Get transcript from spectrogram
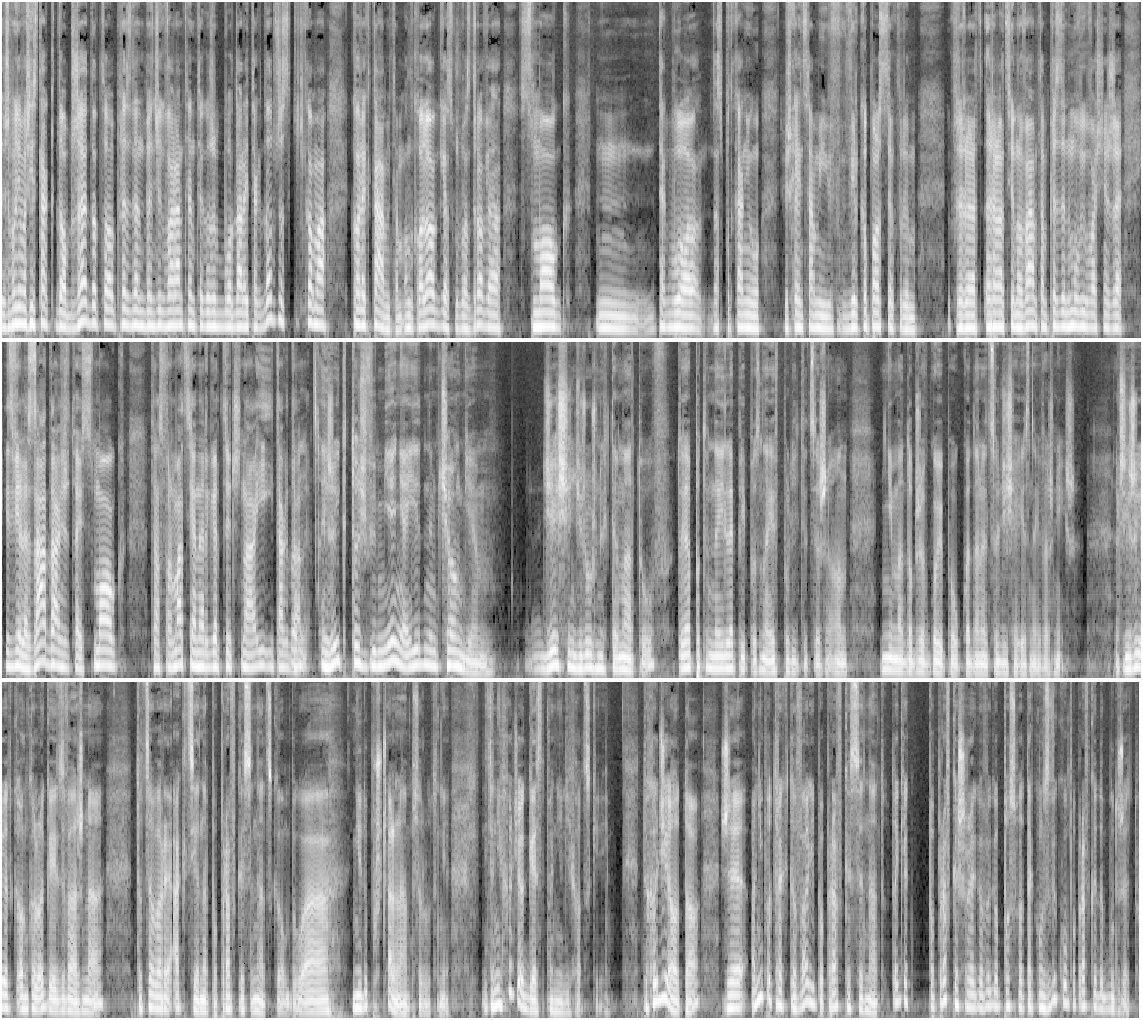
że ponieważ jest tak dobrze, no to prezydent będzie gwarantem tego, żeby było dalej tak dobrze, z kilkoma korektami. Tam onkologia, służba zdrowia, smog. Mm, Tak było na spotkaniu z mieszkańcami w Wielkopolsce, którym, które rela- relacjonowałem. Tam prezydent mówił właśnie, że jest wiele zadań, że to jest smog, transformacja energetyczna i, i tak dalej. Jeżeli ktoś wymienia jednym ciągiem 10 różnych tematów, to ja potem najlepiej poznaję w polityce, że on nie ma dobrze w głowie poukładane, co dzisiaj jest najważniejsze. Znaczy, jeżeli onkologia jest ważna, to cała reakcja na poprawkę senacką była niedopuszczalna absolutnie. I to nie chodzi o gest pani Lichockiej. To chodzi o to, że oni potraktowali poprawkę Senatu tak jak poprawkę szeregowego posła, taką zwykłą poprawkę do budżetu.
